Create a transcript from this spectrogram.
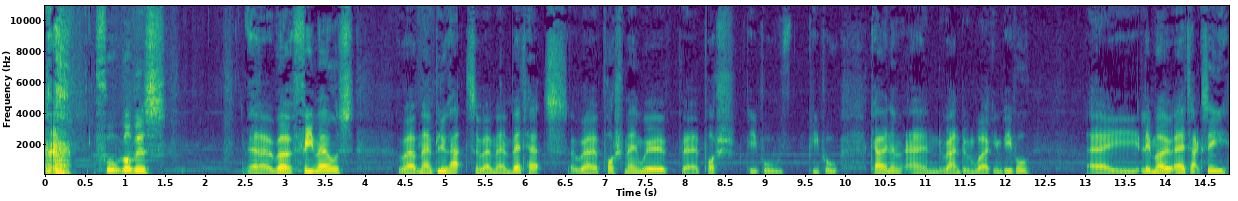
four robbers, uh, a row of females, a row of men in blue hats, a row of men in red hats, a row of posh men with uh, posh people people carrying them, and random working people. A limo air taxi,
